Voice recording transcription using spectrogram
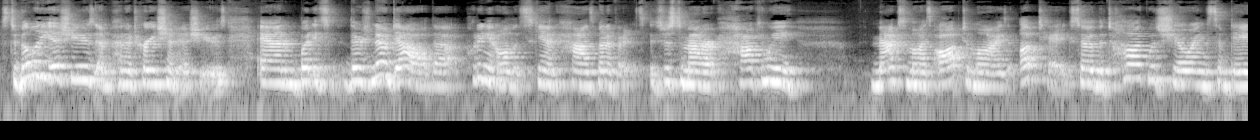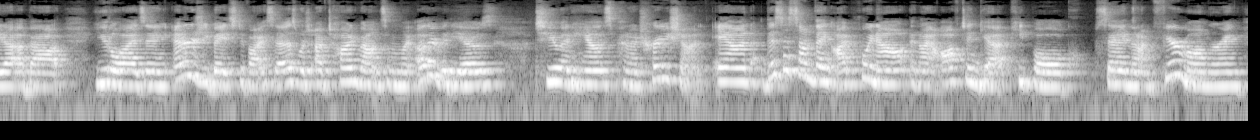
stability issues and penetration issues. And but it's there's no doubt that putting it on the skin has benefits. It's just a matter of how can we maximize, optimize uptake. So the talk was showing some data about utilizing energy-based devices, which I've talked about in some of my other videos, to enhance penetration. And this is something I point out and I often get people saying that I'm fear mongering,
